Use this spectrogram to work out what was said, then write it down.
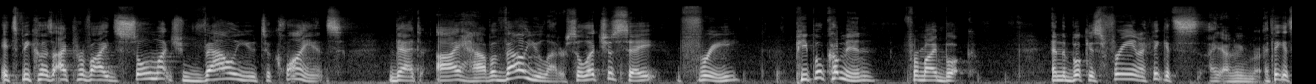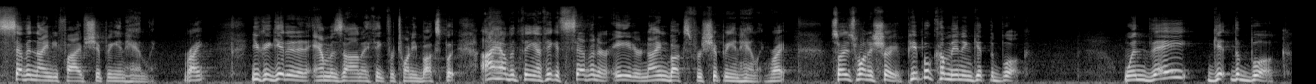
It's because I provide so much value to clients that I have a value ladder. So let's just say free. People come in for my book. And the book is free, and I think it's I, I don't remember, I think it's $7.95 shipping and handling right? You could get it at Amazon, I think, for 20 bucks, but I have a thing, I think it's seven or eight or nine bucks for shipping and handling, right? So I just want to show you. People come in and get the book. When they get the book,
